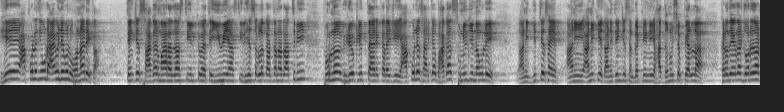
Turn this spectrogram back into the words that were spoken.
हे अकोल्यात एवढं अवेलेबल होणार आहे का? त्यांचे सागर महाराज असतील किंवा ते यू व्ही असतील हे सगळं करताना रात्री पूर्ण व्हिडिओ क्लिप तयार करायची. अकोल्यासारख्या भागात सुनीलजी नवले आणि गीतेसाहेब आणि अनिकेत आणि त्यांच्या संघटनेने हा धनुष्य पेलला खरं तर एकदा जोरदार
